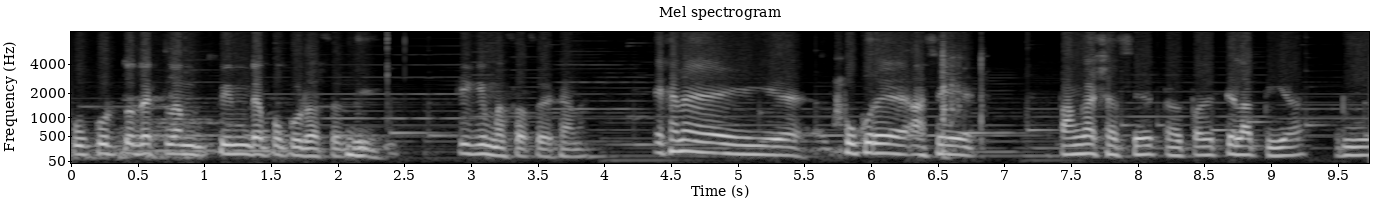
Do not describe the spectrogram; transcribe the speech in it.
পুকুর তো দেখলাম তিনটা পুকুর আছে। কি কি মাছ আছে এখানে? এখানে এই পুকুরে আছে পাঙ্গাস আছে তারপরে তেলাপিয়া রুই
